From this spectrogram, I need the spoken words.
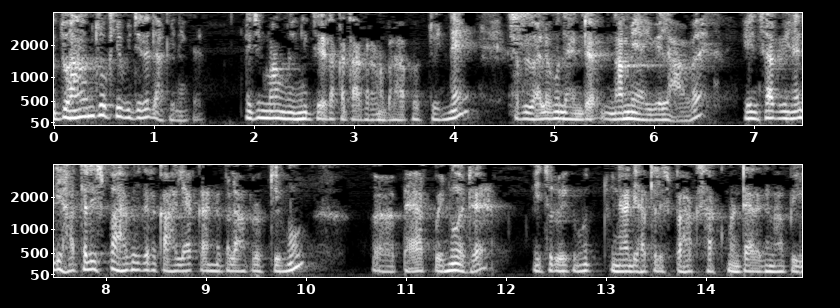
බුදුහාමුදුරුවෝ කිය විදිහට දකින්න එක. ඉතින් මම මේ විදිහට කතා කරන්න බලාපොරොත්තු වෙන්නේ අපි බලමු දැන් 9යි වෙලාව. ඒ නිසා අපි විනාඩි 45ක විතර කාලයක් ගන්න බලාපොරොත්තු වෙමු. පැයක් වෙනුවට ඊටු එකමුත් විනාඩි 45ක් සක්මන්ට අරගෙන අපි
